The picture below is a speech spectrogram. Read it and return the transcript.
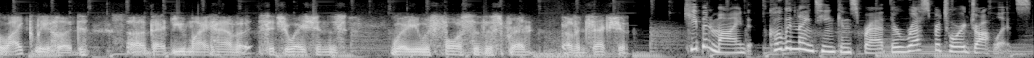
likelihood uh, that you might have uh, situations where you would foster the spread of infection. Keep in mind, COVID 19 can spread through respiratory droplets.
